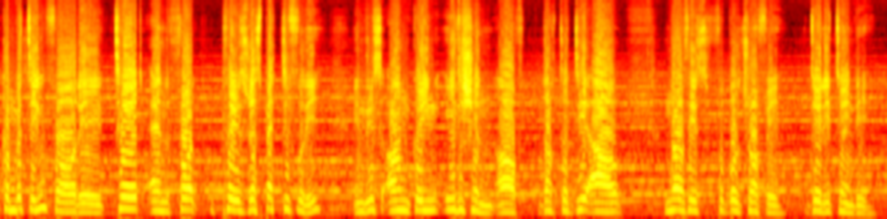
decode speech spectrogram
competing for the third and fourth place respectively in this ongoing edition of Dr. T. Ao Northeast Football Trophy 2020.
